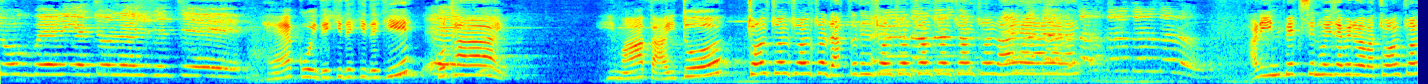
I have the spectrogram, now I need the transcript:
চোখ বেরিয়ে চলে এসেছে হ্যাঁ কই দেখি দেখি দেখি কোথায় হিমা তাই তো চল চল চল চল ডাক্তার দেখে চল চল চল চল চল চল আয় আয় আয় আয়। আরে ইনফেকশন হয়ে যাবে রে বাবা চল চল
